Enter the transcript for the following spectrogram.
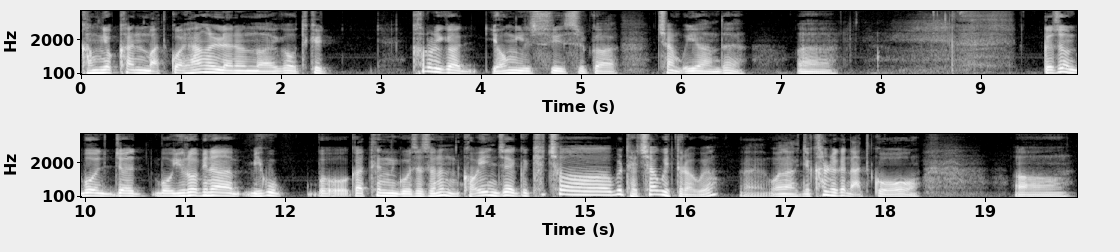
강력한 맛과 향을 내는 아이가 어떻게 칼로리가 0일 수 있을까 참 의아한데. 어. 그래서 뭐 이제 뭐 유럽이나 미국 뭐 같은 곳에서는 거의 이제 그 케첩을 대체하고 있더라고요. 예, 워낙 이제 칼로리가 낮고 어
